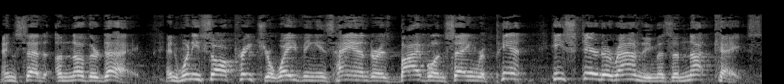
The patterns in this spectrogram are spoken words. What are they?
and said, Another day. And when he saw a preacher waving his hand or his Bible and saying, Repent, he stared around him as a nutcase.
